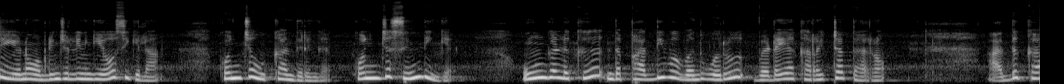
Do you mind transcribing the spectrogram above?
செய்யணும் அப்படின்னு சொல்லி நீங்கள் யோசிக்கலாம். கொஞ்சம் உட்காந்துருங்க கொஞ்சம் சிந்திங்க. உங்களுக்கு இந்த பதிவு வந்து ஒரு விடையை கரெக்டாக தரும். அதுக்கா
